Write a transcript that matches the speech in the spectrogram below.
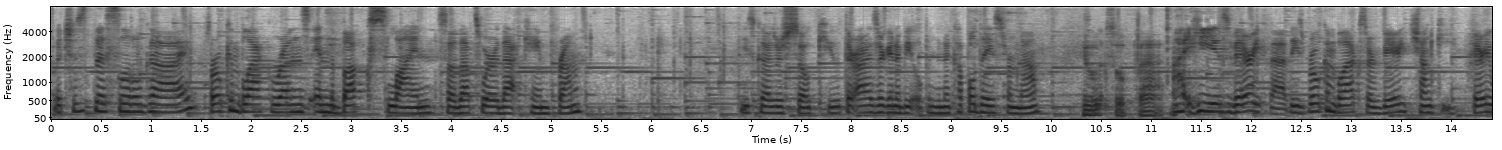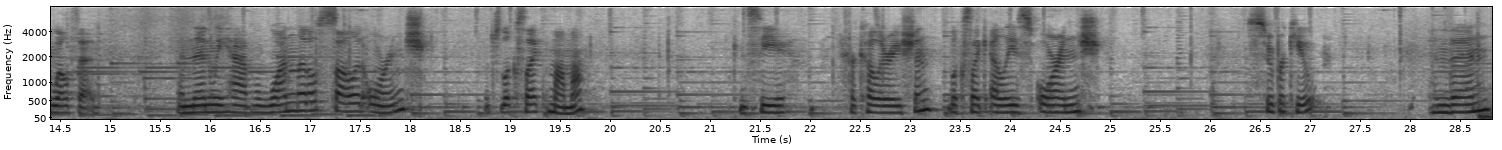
which is this little guy. Broken black runs in the Bucks line, so that's where that came from. These guys are so cute. Their eyes are gonna be opened in a couple days from now. He looks so fat. He is very fat. These broken blacks are very chunky, very well fed. And then we have one little solid orange, which looks like Mama. You can see her coloration. Looks like Ellie's orange. Super cute. And then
